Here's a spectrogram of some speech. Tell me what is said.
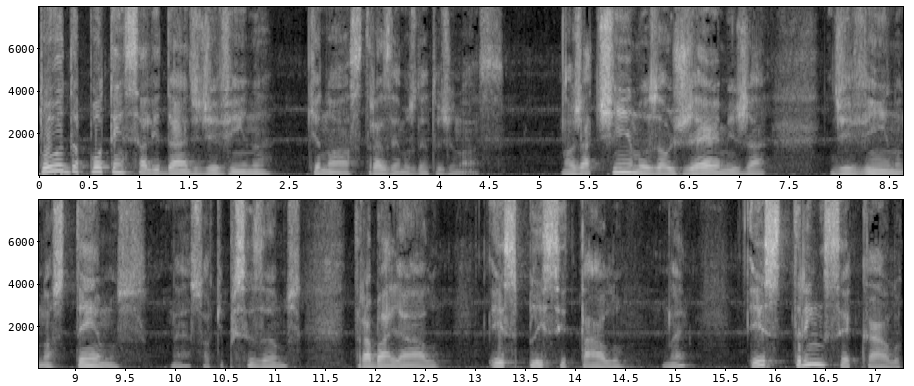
toda a potencialidade divina que nós trazemos dentro de nós. Nós já tínhamos o germe já divino, nós temos, né? só que precisamos trabalhá-lo, explicitá-lo, né? extrinsecá-lo,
